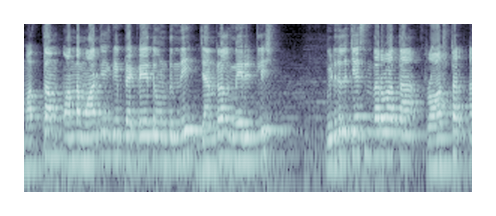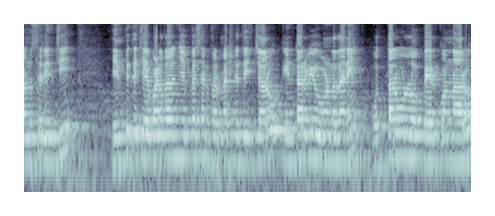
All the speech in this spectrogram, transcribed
మొత్తం వంద మార్కులకి ప్రక్రియ ఉంటుంది. జనరల్ మెరిట్ లిస్ట్ విడుదల చేసిన తర్వాత రాస్టర్ అనుసరించి ఎంపిక చేపడతారని చెప్పేసి ఇన్ఫర్మేషన్ అయితే ఇచ్చారు. ఇంటర్వ్యూ ఉండదని ఉత్తర్వుల్లో పేర్కొన్నారు.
